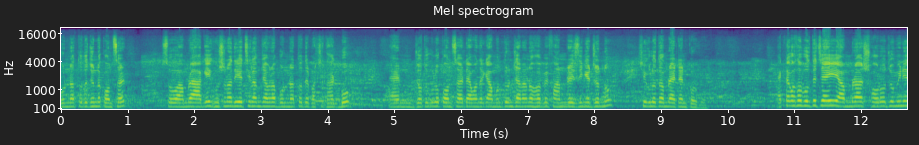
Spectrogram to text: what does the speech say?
বন্যাত্মদের জন্য কনসার্ট সো আমরা আগেই ঘোষণা দিয়েছিলাম যে আমরা বন্যাত্মদের পাশে থাকব। অ্যান্ড যতগুলো কনসার্টে আমাদেরকে আমন্ত্রণ জানানো হবে ফান্ড রেজিংয়ের জন্য, সেগুলোতে আমরা অ্যাটেন্ড করব। একটা কথা বলতে চাই, আমরা সরজমিনে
